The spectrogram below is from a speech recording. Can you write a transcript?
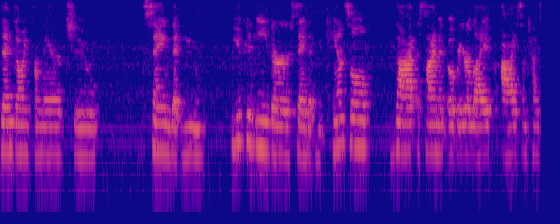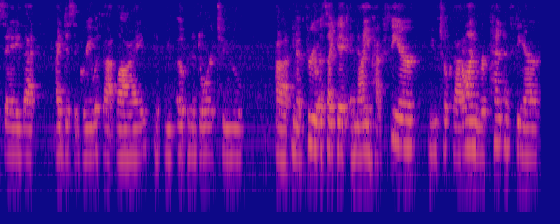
then going from there to saying that you you can either say that you cancel that assignment over your life i sometimes say that i disagree with that lie if you open the door to uh, you know through a psychic and now you have fear you took that on you repent of fear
